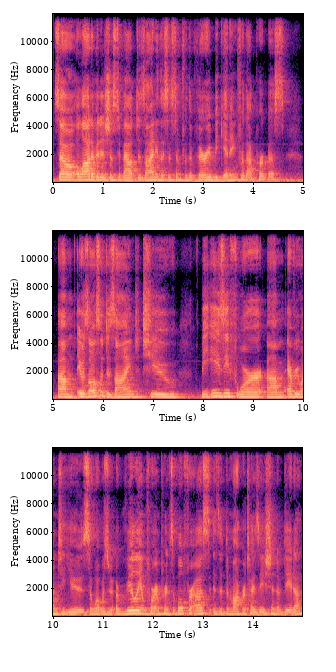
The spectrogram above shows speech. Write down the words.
So a lot of it is just about designing the system from the very beginning for that purpose. Um, it was also designed to be easy for um, everyone to use. So what was a really important principle for us is the democratization of data.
